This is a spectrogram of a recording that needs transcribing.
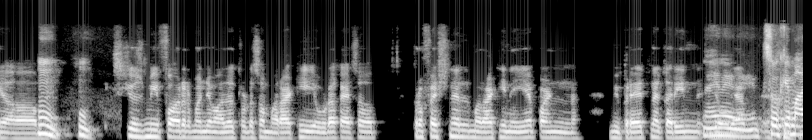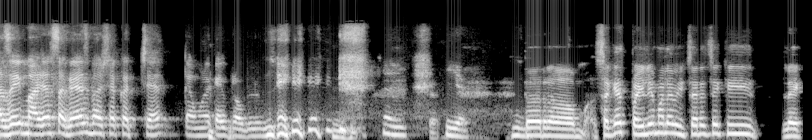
एक्सक्यूज मी फॉर म्हणजे माझं थोडस मराठी एवढं काय असं प्रोफेशनल मराठी नाहीये पण मी प्रयत्न करीन ओके माझे माझ्या सगळ्याच भाषा कच्च्या आहेत त्यामुळे काही प्रॉब्लेम नाही. तर सगळ्यात पहिले मला विचारायचं की लाईक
